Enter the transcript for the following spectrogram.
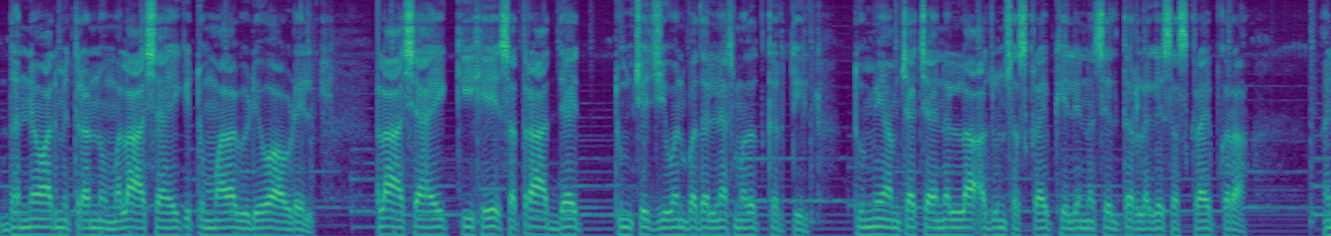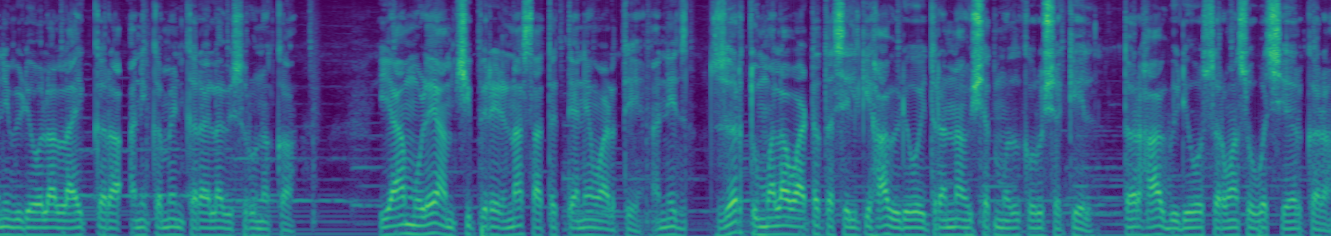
धन्यवाद मित्रांनो. मला आशा आहे की तुम्हाला व्हिडिओ आवडेल. मला आशा आहे की हे सतरा अध्याय तुमचे जीवन बदलण्यास मदत करतील. तुम्ही आमच्या चॅनलला अजून सबस्क्राईब केले नसेल तर लगेच सबस्क्राईब करा आणि व्हिडिओला लाईक करा आणि कमेंट करायला विसरू नका. यामुळे आमची प्रेरणा सातत्याने वाढते आणि जर तुम्हाला वाटत असेल की हा व्हिडिओ इतरांना आयुष्यात मदत करू शकेल तर हा व्हिडिओ सर्वांसोबत शेअर करा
